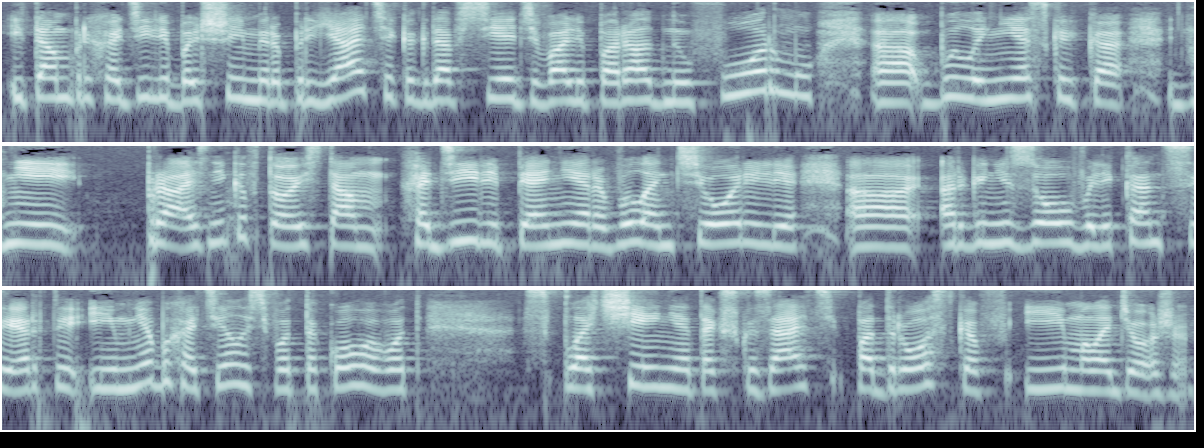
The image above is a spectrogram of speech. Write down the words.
и там приходили большие мероприятия, когда все одевали парадную форму, э, было несколько дней праздников, то есть там ходили пионеры, волонтерили, э, организовывали концерты, и мне бы хотелось вот такого вот сплочения, так сказать, подростков и молодежи.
